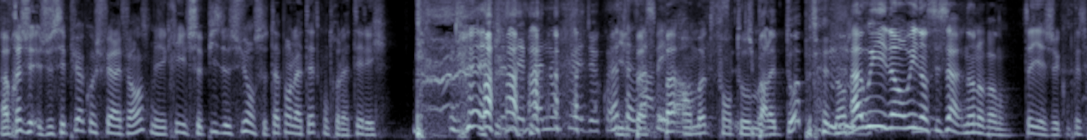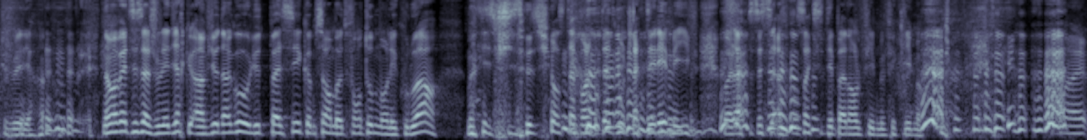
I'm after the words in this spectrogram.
Après, je, je sais plus à quoi je fais référence, mais j'écris il se pisse dessus en se tapant la tête contre la télé. je sais pas non plus de quoi. Il passe pas en mode fantôme. tu parlais de toi peut-être non Ah oui, non, oui, non, c'est ça. Non, non, pardon. Ça y est, j'ai compris ce que je voulais dire. non, mais en fait, c'est ça. Je voulais dire qu'un vieux dingo, au lieu de passer comme ça en mode fantôme dans les couloirs, bah, il se pisse dessus en se tapant la tête contre la télé. Mais il... voilà, c'est ça. C'est pour ça que c'était pas dans le film, effectivement. Ouais.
